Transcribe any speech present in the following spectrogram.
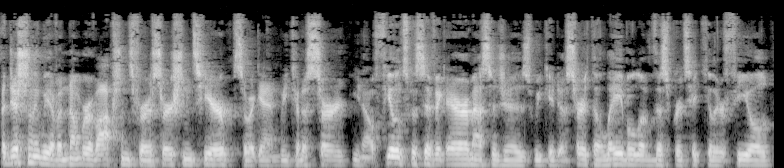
Additionally, we have a number of options for assertions here. So again, we could assert, you know, field specific error messages. We could assert the label of this particular field.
